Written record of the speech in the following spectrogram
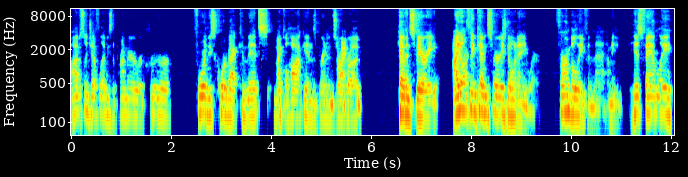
obviously Jeff Lebby's the primary recruiter for these quarterback commits. Michael Hawkins, Brendan Zurbrugg, right. Kevin Sperry. I don't think Kevin Sperry is going anywhere. Firm belief in that. I mean, his family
